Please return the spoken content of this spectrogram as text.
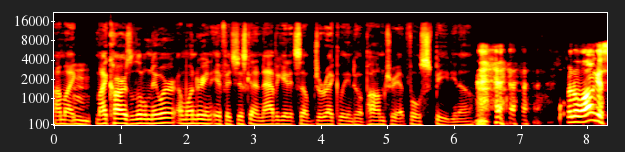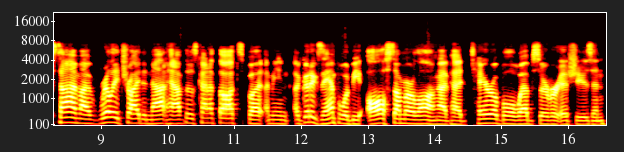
I'm like, mm. my car is a little newer. I'm wondering if it's just going to navigate itself directly into a palm tree at full speed. You know? For the longest time, I really tried to not have those kind of thoughts. But I mean, a good example would be all summer long, I've had terrible web server issues and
